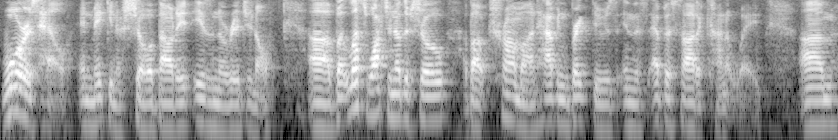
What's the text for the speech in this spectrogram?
War is hell, and making a show about it isn't original. Uh, but let's watch another show about trauma and having breakthroughs in this episodic kind of way. Um,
